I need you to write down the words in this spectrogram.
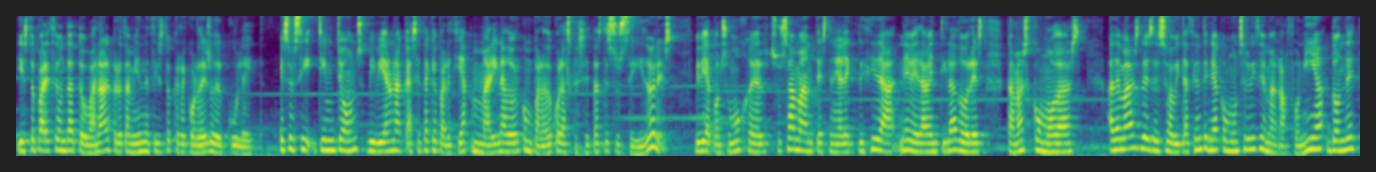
Y esto parece un dato banal, pero también necesito que recordéis lo del Kool-Aid. Eso sí, Jim Jones vivía en una caseta que parecía marinador comparado con las casetas de sus seguidores. Vivía con su mujer, sus amantes, tenía electricidad, nevera, ventiladores, camas cómodas. Además, desde su habitación tenía como un servicio de megafonía donde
